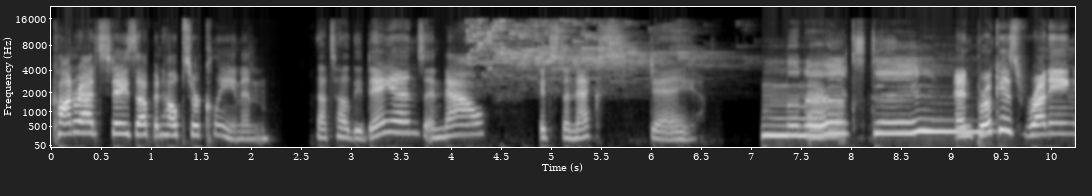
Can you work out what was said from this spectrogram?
Conrad stays up and helps her clean. And that's how the day ends. And now it's the next day. The uh, next day. And Brooke is running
